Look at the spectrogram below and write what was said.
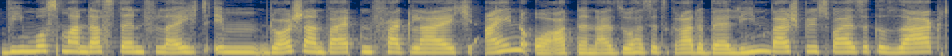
Wie muss man das denn vielleicht im deutschlandweiten Vergleich einordnen? Also du hast jetzt gerade Berlin beispielsweise gesagt.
